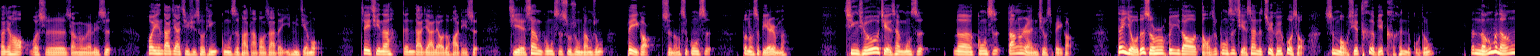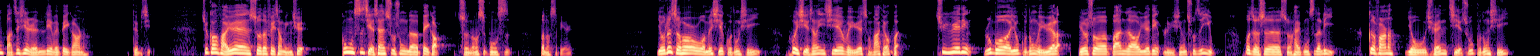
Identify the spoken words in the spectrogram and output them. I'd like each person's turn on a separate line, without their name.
大家好，我是张根元律师，欢迎大家继续收听《公司法大爆炸》的音频节目。这一期呢，跟大家聊的话题是：解散公司诉讼当中，被告只能是公司，不能是别人吗？请求解散公司，那公司当然就是被告。但有的时候会遇到导致公司解散的罪魁祸首是某些特别可恨的股东，那能不能把这些人列为被告呢？对不起，最高法院说的非常明确，公司解散诉讼的被告只能是公司，不能是别人。有的时候我们写股东协议会写上一些违约惩罚条款，去约定如果有股东违约了，比如说不按照约定履行出资义务，或者是损害公司的利益，各方呢有权解除股东协议。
